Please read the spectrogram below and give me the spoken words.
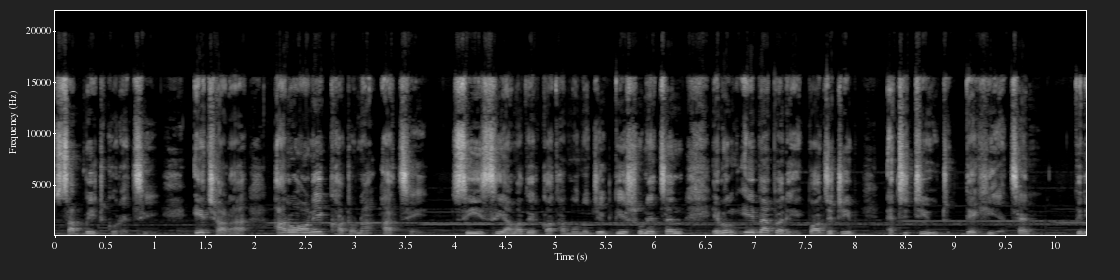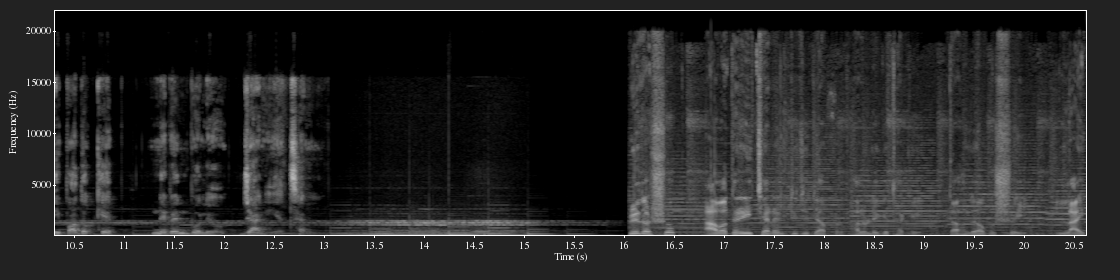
সাবমিট করেছি। এছাড়া আরও অনেক ঘটনা আছে। সিইসি আমাদের কথা মনোযোগ দিয়ে শুনেছেন এবং এ ব্যাপারে পজিটিভ অ্যাটিটিউড দেখিয়েছেন। তিনি পদক্ষেপ নেবেন বলেও জানিয়েছেন। প্রিয় দর্শক, আমাদের এই চ্যানেলটি যদি আপনার ভালো লেগে থাকে, তাহলে অবশ্যই লাইক,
